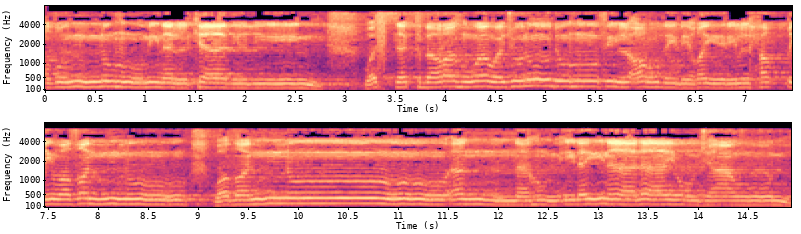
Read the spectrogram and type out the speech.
لأظنه من الكاذبين. واستكبر هو وجنوده في الأرض بغير الحق وظنوا وظنوا أنهم إلينا لا يرجعون.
